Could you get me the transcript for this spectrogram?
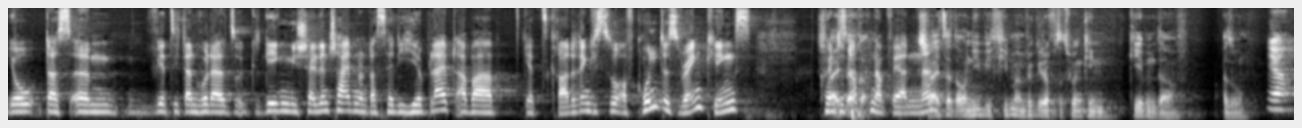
jo, das ähm, wird sich dann wohl da so gegen Michelle entscheiden und dass Sadie hier bleibt. Aber jetzt gerade denke ich so, aufgrund des Rankings könnte Ich doch weiß knapp werden, Ich ne? weiß halt auch nie, wie viel man wirklich auf das Ranking geben darf. Also, Ja,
